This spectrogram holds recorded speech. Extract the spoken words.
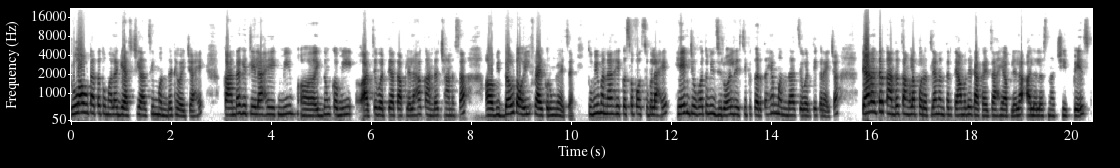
थ्रू आउट आता तुम्हाला गॅसची आज ही मंद ठेवायची आहे. कांदा घेतलेला आहे एक मी. एकदम कमी आचेवरती आता आपल्याला हा कांदा छान असा विदाऊट ऑइल फ्राय करून घ्यायचा आहे. तुम्ही म्हणाल हे कसं पॉसिबल आहे? हे जेव्हा तुम्ही झिरो ऑइल रेसिपी करता हे मंद आचेवरती करायच्या. त्यानंतर कांदा चांगला परतल्यानंतर त्यामध्ये टाकायचं आहे आपल्याला आलं लसणाची पेस्ट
